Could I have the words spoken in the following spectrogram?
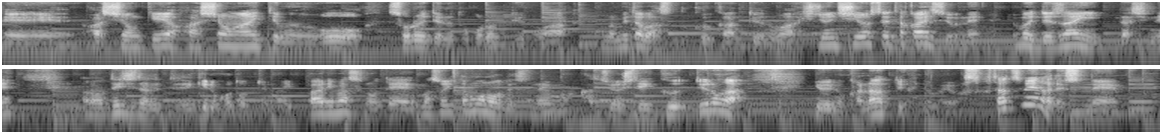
えー、ファッション系やファッションアイテムを揃えてるところっていうのは、このメタバースの空間っていうのは非常に信用性高いですよね。やっぱりデザインだしね、あのデジタルでできることっていうのはいっぱいありますので、まあ、そういったものをですね、まあ活用していくっていうのが良いのかなというふうに思います。二つ目がですね、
